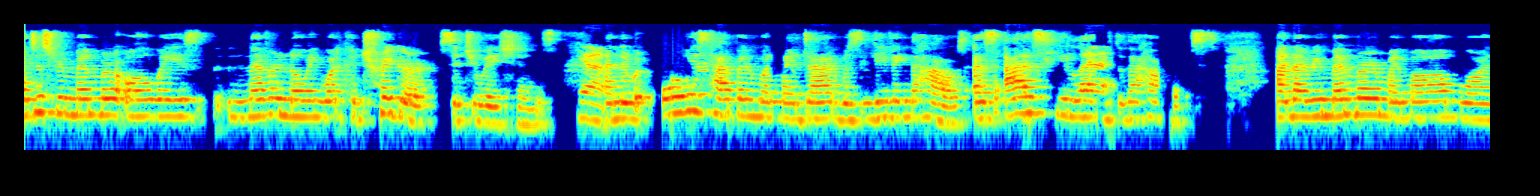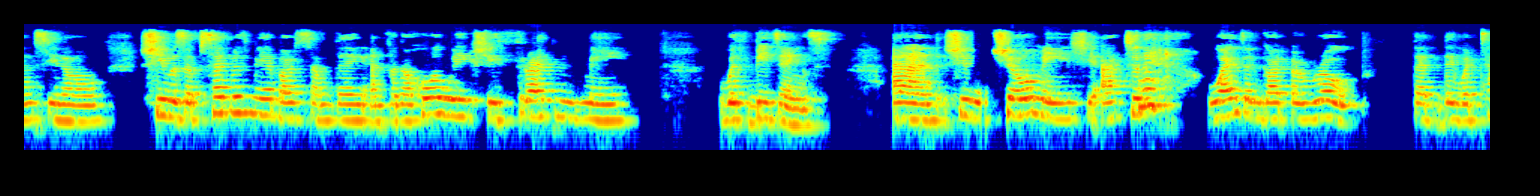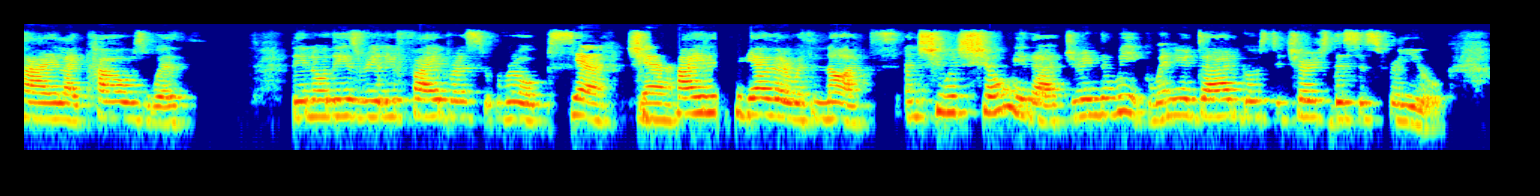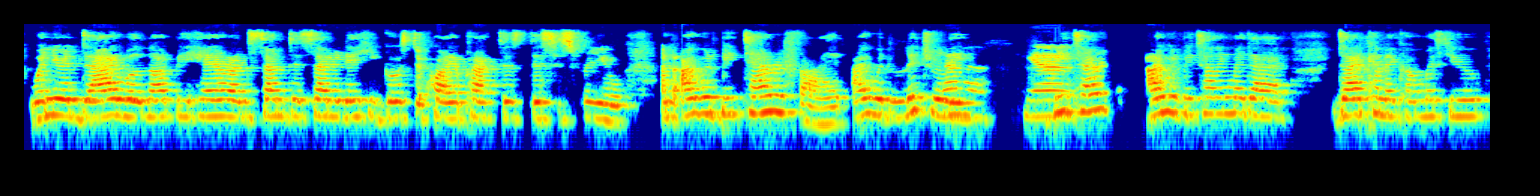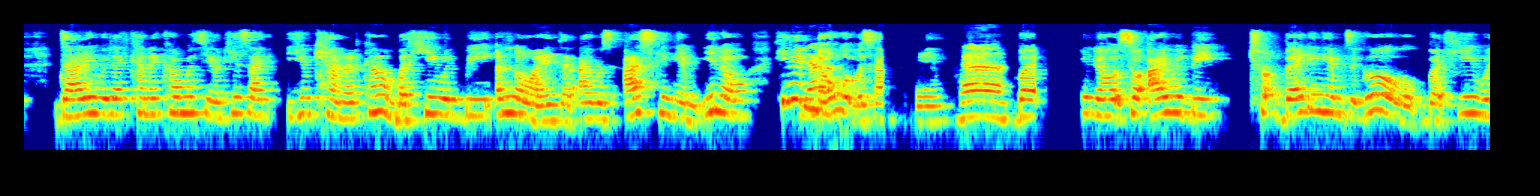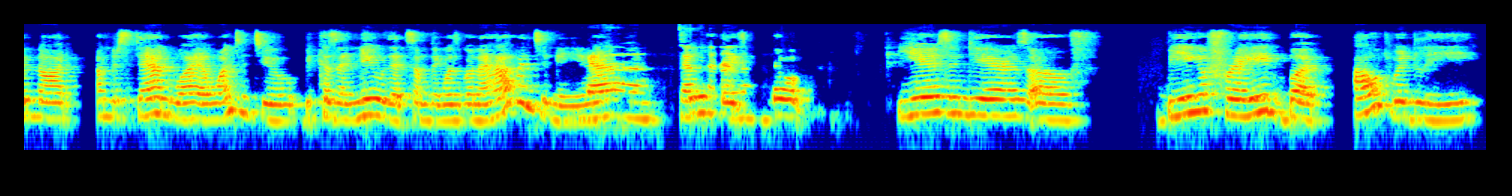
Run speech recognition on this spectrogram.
I just remember always never knowing what could trigger situations. Yeah. And it would always happen when my dad was leaving the house, as as he left the house. And I remember my mom once, you know, she was upset with me about something, and for the whole week she threatened me with beatings. And she would show me, she actually went and got a rope that they would tie like cows with. They know these really fibrous ropes. Yeah. She yeah. tied it together with knots. And she would show me that during the week. When your dad goes to church, this is for you. When your dad will not be here on Sunday, Saturday, he goes to choir practice, this is for you. And I would be terrified. I would literally yeah. Yeah. be terrified. I would be telling my dad, Dad, can I come with you? Daddy, would I, can I come with you? And he's like, you cannot come. But he would be annoyed that I was asking him, you know, he didn't yeah. know what was happening. Yeah. But, you know, so I would be tr- begging him to go, but he would not understand why I wanted to because I knew that something was going to happen to me. You know? Yeah, definitely. So years and years of being afraid, but outwardly,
